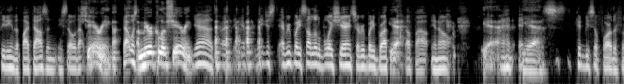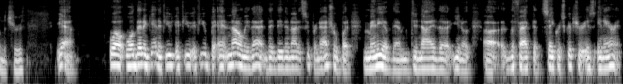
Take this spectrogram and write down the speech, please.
feeding of the five thousand. He said, "Oh, that was sharing, a, that was a miracle of sharing. yeah, that's right." Every- they just everybody saw little boy sharing, so everybody brought the Yeah. stuff out. You know, Yeah, and it, yeah. could be so farther from the truth. yeah. Well, well, then again, if you, if you, if you, and not only that, they, they deny the supernatural, but many of them deny the, you know, uh, the fact that sacred scripture is inerrant,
